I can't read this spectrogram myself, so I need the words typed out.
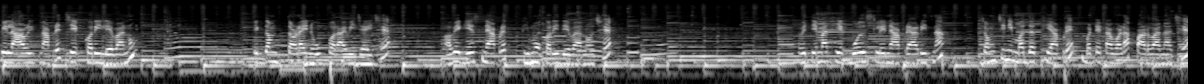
પેલા આવી રીતના આપણે ચેક કરી લેવાનું. એકદમ તળાઈને ઉપર આવી જાય છે. હવે ગેસને આપણે ધીમો કરી દેવાનો છે. હવે તેમાંથી એક બોલ્સ લઈને આપણે આવી રીતના ચમચીની મદદથી આપણે બટેટા વડા પાડવાના છે.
